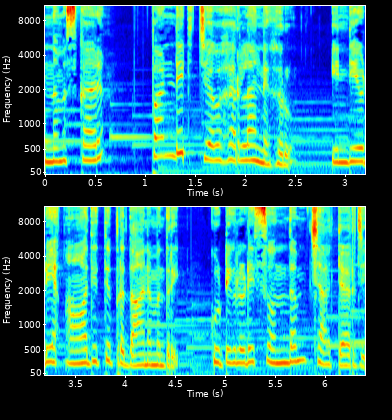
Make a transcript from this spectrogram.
നമസ്കാരം. പണ്ഡിറ്റ് ജവഹർലാൽ നെഹ്റു ഇന്ത്യയുടെ ആദ്യത്തെ പ്രധാനമന്ത്രി കുട്ടികളുടെ സ്വന്തം ചാറ്റാർജി.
